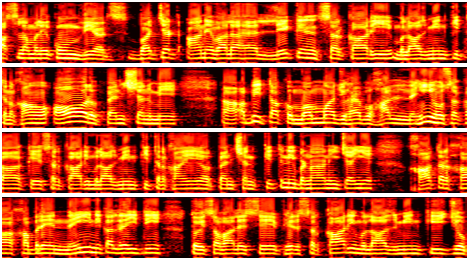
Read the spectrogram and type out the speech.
अस्सलाम वियर्स बजट आने वाला है, लेकिन सरकारी मुलाजमीन की तनख्वाहों और पेंशन में अभी तक मम्मा जो है वो हल नहीं हो सका कि सरकारी मुलाजमीन की तनख्वाहें और पेंशन कितनी बनानी चाहिए। खातर खा खबरें नहीं निकल रही थी तो इस हवाले से फिर सरकारी मुलाजमीन की जो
